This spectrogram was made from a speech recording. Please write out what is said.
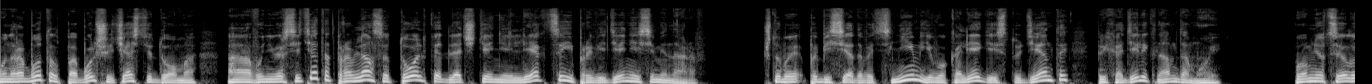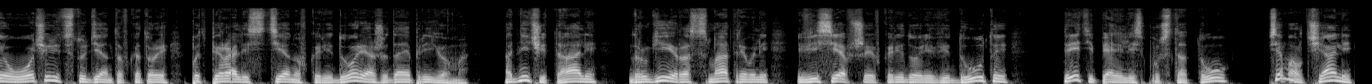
Он работал по большей части дома, а в университет отправлялся только для чтения лекций и проведения семинаров. Чтобы побеседовать с ним, его коллеги и студенты приходили к нам домой. Помню целую очередь студентов, которые подпирали стену в коридоре, ожидая приема. Одни читали, другие рассматривали висевшие в коридоре ведуты, третьи пялились в пустоту, все молчали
